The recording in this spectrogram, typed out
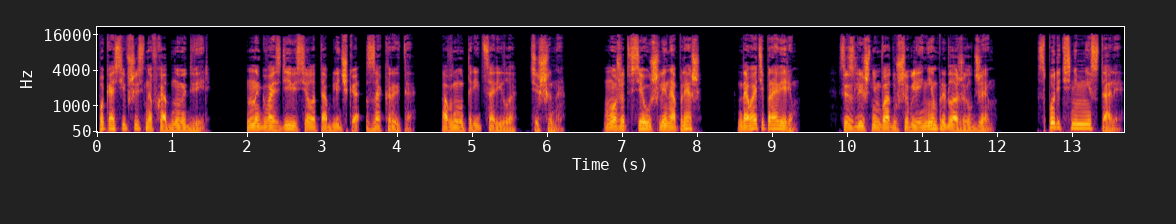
покосившись на входную дверь. На гвозде висела табличка «Закрыто», а внутри царила тишина. «Может, все ушли на пляж? Давайте проверим». С излишним воодушевлением предложил Джем. Спорить с ним не стали.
